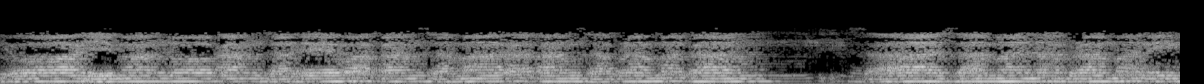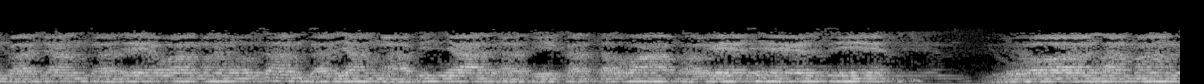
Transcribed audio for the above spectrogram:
โยอิมังโลกังสเทวะกังสมารกังสพรหมกัง สัสสะมณะพระมณิกัจจังสเทวมนุสังสยังอภิญญาสติกัตวะภเวเทสิโยธรรมเว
